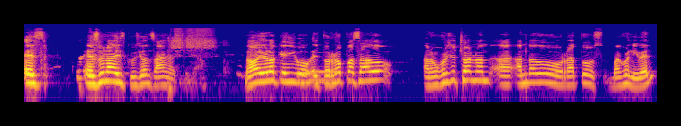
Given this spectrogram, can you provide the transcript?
es, es, una discusión sana. No, yo lo que digo, el torneo pasado, a lo mejor si Ochoa no han, han dado ratos bajo nivel,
